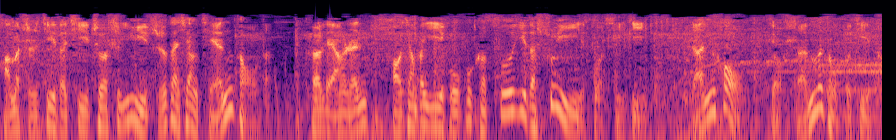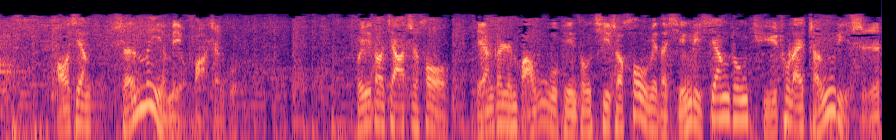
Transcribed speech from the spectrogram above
他们只记得汽车是一直在向前走的，可两人好像被一股不可思议的睡意所袭击，然后就什么都不记得了，好像什么也没有发生过。回到家之后，两个人把物品从汽车后面的行李箱中取出来整理时，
